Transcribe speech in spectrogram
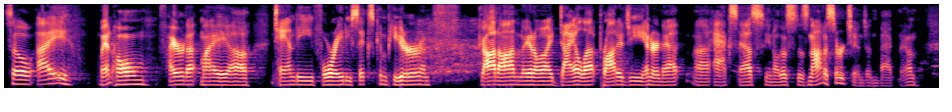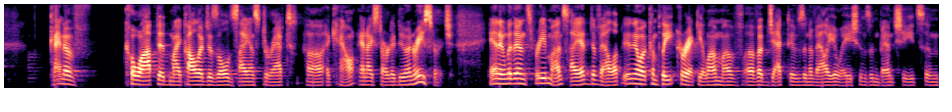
So I went home, fired up my uh, Tandy 486 computer, and got on, you know, I dial up Prodigy internet uh, access. You know, this is not a search engine back then. Kind of co opted my college's old Science Direct uh, account and I started doing research. And then within three months, I had developed, you know, a complete curriculum of, of objectives and evaluations and bench sheets and,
